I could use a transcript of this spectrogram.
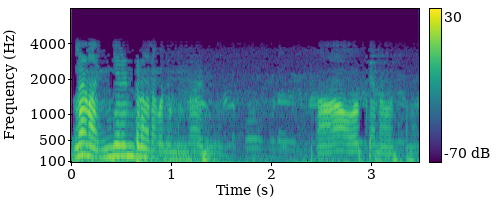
இல்லைண்ணா நான் இங்கே நின்றுறேன் கொஞ்சம் முன்னாடி. ஆ ஓகேண்ணா ஓகேண்ணா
